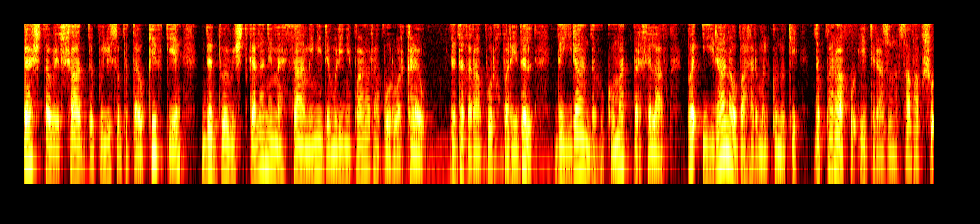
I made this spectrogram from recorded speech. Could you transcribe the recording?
ګشت او ارشاد د پولیسو په توقیف کې د دوه ویشت کلنې مهسا امیني د مړینې په اړه راپور ورکړی و. د دغه راپور خپریدل د ایران د حکومت پر خلاف په ایران او بهر ملکونو کې د پراخو اعتراضونو سبب شو.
